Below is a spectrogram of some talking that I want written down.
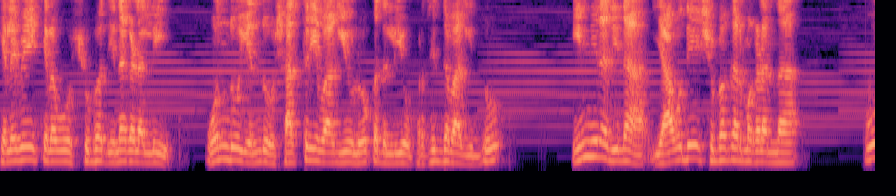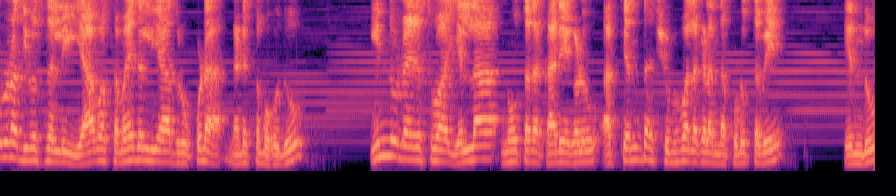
ಕೆಲವೇ ಕೆಲವು ಶುಭ ದಿನಗಳಲ್ಲಿ ಒಂದು ಎಂದು ಶಾಸ್ತ್ರೀಯವಾಗಿಯೂ ಲೋಕದಲ್ಲಿಯೂ ಪ್ರಸಿದ್ಧವಾಗಿದ್ದು, ಇಂದಿನ ದಿನ ಯಾವುದೇ ಶುಭ ಕರ್ಮಗಳನ್ನು ಪೂರ್ಣ ದಿವಸದಲ್ಲಿ ಯಾವ ಸಮಯದಲ್ಲಿಯಾದರೂ ಕೂಡ ನಡೆಸಬಹುದು. ಇಂದು ನಡೆಸುವ ಎಲ್ಲ ನೂತನ ಕಾರ್ಯಗಳು ಅತ್ಯಂತ ಶುಭ ಫಲಗಳನ್ನು ಕೊಡುತ್ತವೆ ಎಂದು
